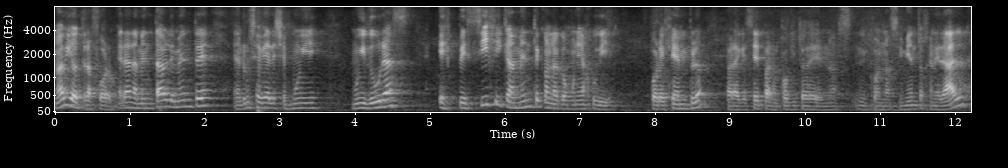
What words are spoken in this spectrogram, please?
No había otra forma. Era lamentablemente, en Rusia había leyes muy, muy duras, específicamente con la comunidad judía. Por ejemplo, para que sepan un poquito del conocimiento general,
